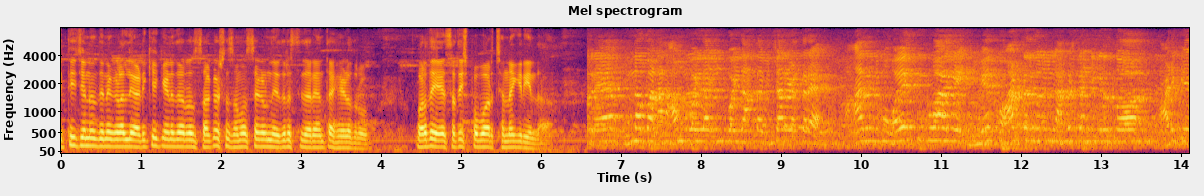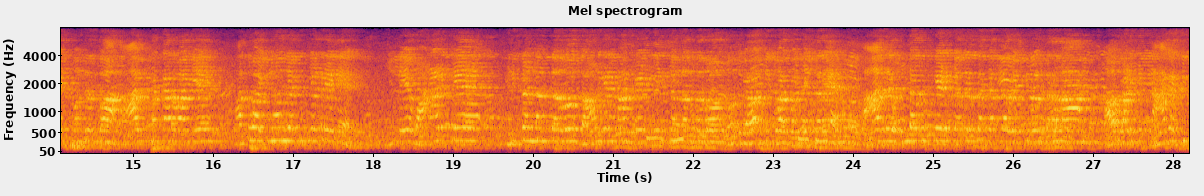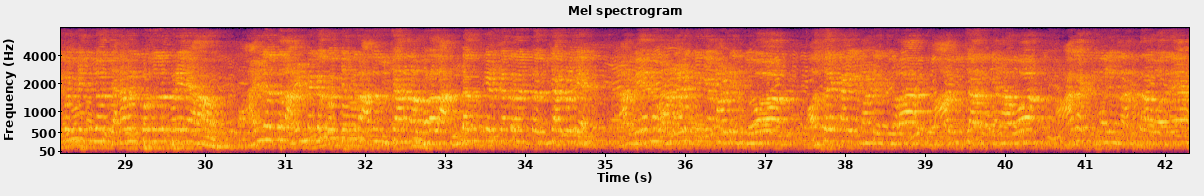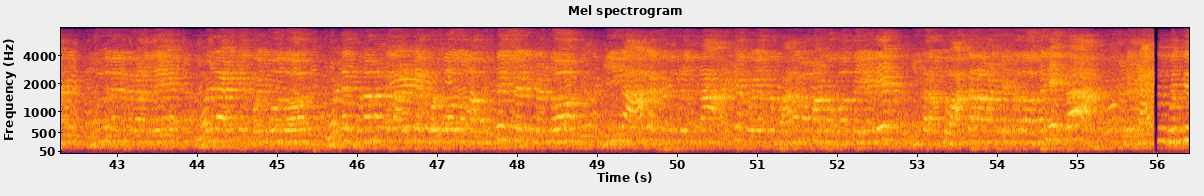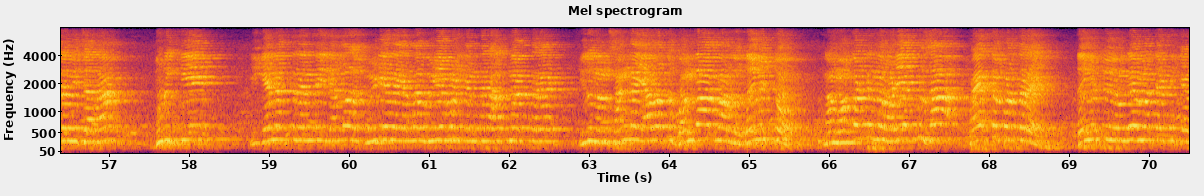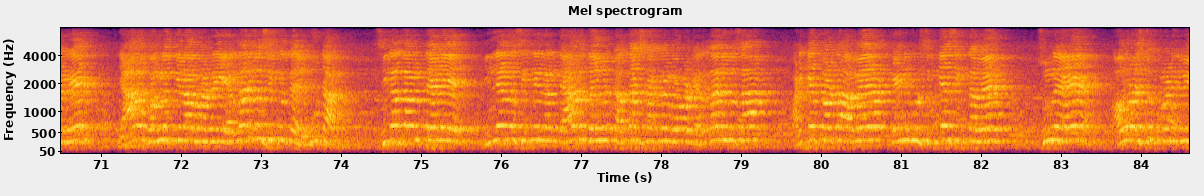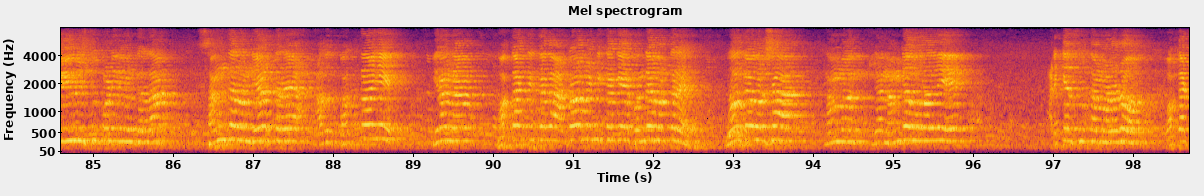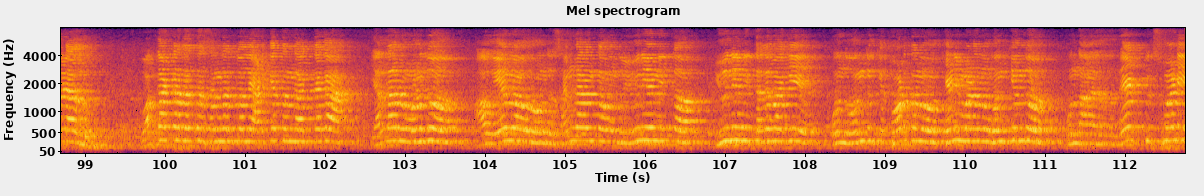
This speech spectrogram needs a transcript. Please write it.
ಇತ್ತೀಚಿನ ದಿನಗಳಲ್ಲಿ ಅಡಿಕೆ ಕೇಣಿದಾರರು ಸಾಕಷ್ಟು ಸಮಸ್ಯೆಗಳನ್ನು ಎದುರಿಸ್ತಿದ್ದಾರೆ ಅಂತ ಹೇಳಿದರು. ವರದಿ ಸತೀಶ್ ಪವಾರ್, ಚನ್ನಗಿರಿಯಿಂದ ಅಂದ್ರೆ ಇನ್ನೊಬ್ಬ ನಾನು ಅವ್ನು ಕೊಯ್ದ ಇವ್ನು ಕೊಯ್ದ ಅಂತ ವಿಚಾರ ಹೇಳ್ತಾರೆ ಆದ್ರೆ ನಿಮ್ಮ ವೈಯಕ್ತಿಕವಾಗಿ ನೀವೇನ್ ತೋಟದಲ್ಲಿ ನಿಮ್ಗೆ ಅಂಡರ್ಸ್ಟ್ಯಾಂಡಿಂಗ್ ಇರುತ್ತೋ ಅಡಿಕೆ ಎಷ್ಟು ಬಂದಿರುತ್ತೋ ಆ ಪ್ರಕಾರವಾಗಿ ಅಥವಾ ಇನ್ನೊಂದು ಎಷ್ಟು ಕೇಳ್ರಿ ಇಲ್ಲಿ. ಇಲ್ಲಿ ವಾಣಾಡಿಕೆ ಹಿಡ್ಕೊಂಡಂತರು ದಾವಣಗೆರೆ ಮಾರ್ಕೆಟ್ ಹಿಡ್ಕೊಂಡಂತರು ಒಂದು ವ್ಯವಸ್ಥಿತವಾಗಿ ಬಂದಿರ್ತಾರೆ. ಆದ್ರೆ ಉಂಡ ಕುಕ್ಕೆ ಹಿಡ್ಕೊಂಡಿರ್ತಕ್ಕಂಥ ವ್ಯಕ್ತಿಗಳು ಇರ್ತಾರಲ್ಲ ಅವ್ರ ಅಡಿಕೆ ಆಗಸ್ಟ್ ಇಪ್ಪತ್ತೆಂಟು ಜನವರಿ ಕೊಡೋದು ಬರೀ ಹಣ್ಣಿರ್ತಲ್ಲ ಹಣ್ಣಿಗೆ ಗೊತ್ತಿಲ್ಲ ಅದು ವಿಚಾರ, ನಾವು ಬರಲ್ಲ. ಉಂಡ ಕುಕ್ಕೆ ಹಿಡ್ಕೊಂಡ್ರಂತ ವಿಚಾರಗಳಿಗೆ ನಾವೇನು ಮಾಡಿರ್ತೀವೋ ಹಸೆಕಾಯಿಗೆ ಮಾಡಿರ್ತೀವೋ ಆ ವಿಚಾರಕ್ಕೆ ನಾವು ಆಗಸ್ಟ್ ತಿಂಗಳಿನ ನಂತರ ಹೋದ್ರೆ ಮುಂದಿನ ದಿನಗಳಲ್ಲಿ ಒಳ್ಳೆ ಅಡಿಕೆ ಕೊಯ್ಬೋದು ಒಳ್ಳೆ ಗುಣಮಟ್ಟದ ಅಡಿಕೆ ಕೊಡ್ಬೋದು ಅನ್ನೋ ಉದ್ದೇಶ ಇಟ್ಕೊಂಡು ಈಗ ಆಗಸ್ಟ್ ತಿಂಗಳಿಂದ ಅಡಿಕೆ ಕೊಯ್ಯೋಕೆ ಪ್ರಾರಂಭ ಮಾಡಬೇಕು ಅಂತ ಹೇಳಿ ಈ ತರ ಒಂದು ವಾಗ್ದಾನ ಮಾಡ್ತಿರೋದು ಸರಿ ಆಯ್ತಾ ಯಾರಿಗೂ ಗೊತ್ತಿರೋ ವಿಚಾರ ದುಡುಕಿ ಈಗ ಏನಾಗ್ತದೆ ಅಂದ್ರೆ ಇದೆಲ್ಲ ಮೀಡಿಯಾದಾಗೆಲ್ಲ ವಿಡಿಯೋ ಆತ್ಮ ಆಗ್ತಾರೆ ಇದು ನಮ್ಮ ಸಂಘ ಯಾವತ್ತು ಗೊಂದಲ ಆಗಬಾರ್ದು ದಯವಿಟ್ಟು ನಮ್ಮ ಒಗ್ಗಟ್ಟನ್ನು ಹೊಡೆಯಕ್ಕೂ ಸಹ ಪ್ರಯತ್ನ ಪಡ್ತಾರೆ. ದಯವಿಟ್ಟು ಒಂದೇ ಮಾತಾಡ್ತಿ ಕೇಳ್ರಿ. ಯಾರು ಗೊಂದಕ್ಕಿಲ್ಲ ಮಾಡ್ರಿ ಎಲ್ಲರಿಗೂ ಸಿಕ್ಕುತ್ತೆ. ಊಟ ಸಿಗಲ್ಲ ಅಂತೇಳಿ ಇಲ್ಲೇನೂ ಸಿಗ್ಲಿಲ್ಲ ಅಂತ ಯಾರು ದಯವಿಟ್ಟು ಹತಾಶ ಹಾಕೊಂಡು ಹೋಗ್ಬೇಡ್ರಿ. ಎಲ್ಲರಿಗೂ ಸಹ ಅಡಿಕೆ ತೋಟ, ಅವೇ, ಕೇಣಿಗಳು ಸಿಕ್ಕೇ ಸಿಗ್ತವೆ. ಸುಮ್ಮನೆ ಅವರಷ್ಟು ಮಾಡಿದ್ವಿ, ಇವ್ರಿಷ್ಟು ಮಾಡಿದ್ವಿ ಅಂತೆಲ್ಲ ಸಂಘದ ಒಂದು ಹೇಳ್ತಾರೆ. ಅದು ಪತ್ತಾಗಿ ಇರೋಣ ಒಗ್ಗಟ್ಟಿದ್ದಾಗ ಆಟೋಮೆಟಿಕ್ ಆಗಿ ಬಂದೇ ಬರ್ತಾರೆ ಹೋದ ವರ್ಷ ನಮ್ಮ ಈಗ ನಮ್ಮದೇ ಊರಲ್ಲಿ ಅಡಿಕೆ ಸೂತ ಮಾಡೋರು ಒಗ್ಗಟ್ಟಾದ್ರು. ಒಗ್ಗಟ್ಟಾದಂಥ ಸಂದರ್ಭದಲ್ಲಿ ಅಡಿಕೆ ತಂದು ಹಾಕಿದಾಗ ಎಲ್ಲರೂ ಮಣಿದು, ಅವು ಏನು ಅವರು ಒಂದು ಸಂಘ ಅಂತ ಒಂದು ಯೂನಿಯನ್ ಇತ್ತು ಯೂನಿಯನ್ ತಲವಾಗಿ ಒಂದು ಒಂದಕ್ಕೆ ತೋಟದನು ಕೇಣಿ ಮಾಡೋದು ಹೊಂದ್ಕೊಂಡು ಒಂದು ರೇಟ್ ಫಿಕ್ಸ್ ಮಾಡಿ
